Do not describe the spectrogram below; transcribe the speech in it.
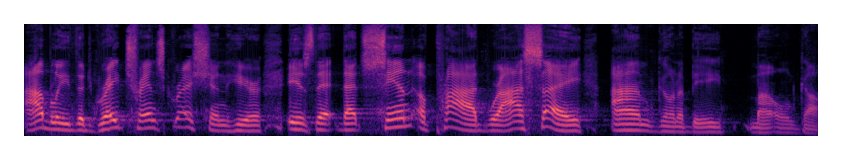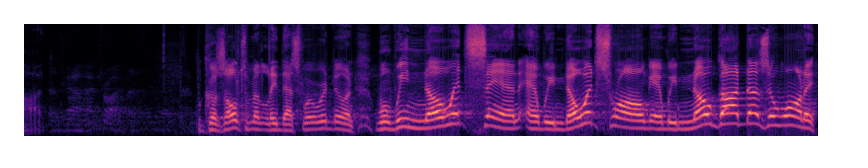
I believe the great transgression here is that, that sin of pride where I say, I'm going to be my own God because ultimately that's what we're doing. When we know it's sin and we know it's wrong and we know God doesn't want it,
